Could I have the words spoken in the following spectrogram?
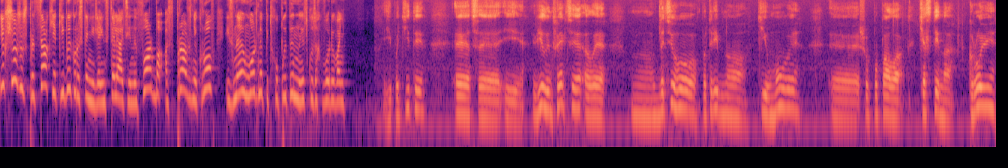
Якщо ж у шприцах, які використані для інсталяції, не фарба, а справжня кров, із нею можна підхопити низку захворювань. Гепатити, е, це і ВІЛ-інфекція, але для цього потрібно ті умови, щоб попала частина крові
